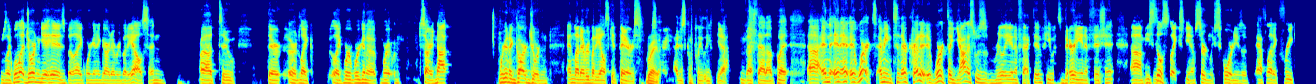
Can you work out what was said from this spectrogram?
It was like we'll let Jordan get his, but like we're gonna guard everybody else, and uh, to their or like like we're we're gonna we're sorry not we're gonna guard Jordan and let everybody else get theirs. Right. Sorry, I just completely yeah messed that up, but uh, and and it, it worked. I mean, to their credit, it worked. Like Giannis was really ineffective. He was very inefficient. Um, he still like you know certainly scored. He's an athletic freak,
